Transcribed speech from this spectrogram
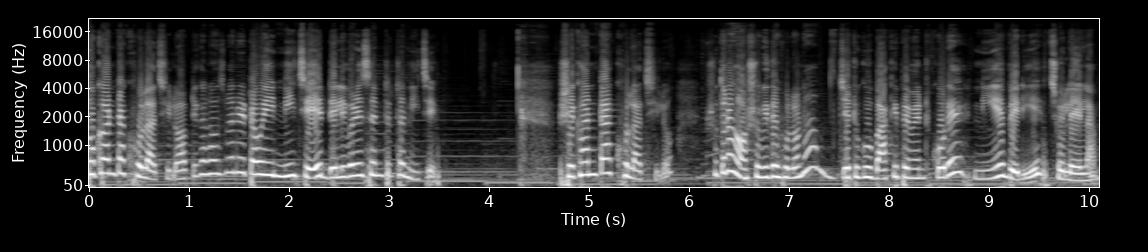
দোকানটা খোলা ছিল। অপটিক্যাল হাউস মানে এটা ওই নিচে ডেলিভারি সেন্টারটা নিচে। সেখানটা খোলা ছিল। সুতরাং অসুবিধে হলো না, যেটুকু বাকি পেমেন্ট করে নিয়ে বেরিয়ে চলে এলাম।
